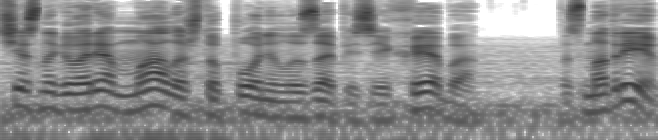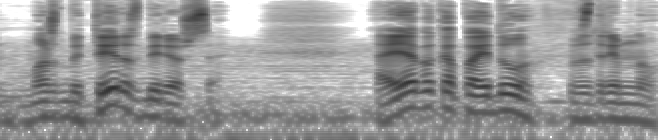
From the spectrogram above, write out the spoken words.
честно говоря, мало что понял из записей Хэба. Посмотри, может быть, ты разберешься. А я пока пойду вздремну».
